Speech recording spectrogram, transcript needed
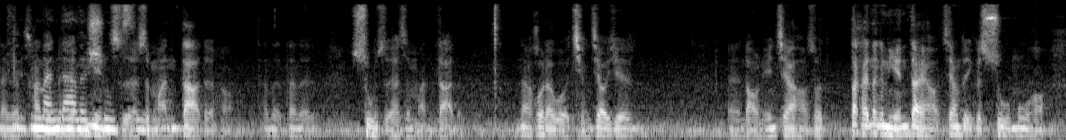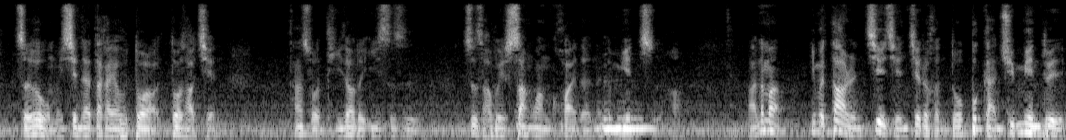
那个他的那个面值还是蛮大的哈，他的他的数值还是蛮大的。那后来我请教一些。呃，老年家哈说，大概那个年代哈，这样的一个数目哈，折合我们现在大概要多少多少钱？他所提到的意思是，至少会上万块的那个面值哈。啊，那么因为大人借钱借了很多，不敢去面对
